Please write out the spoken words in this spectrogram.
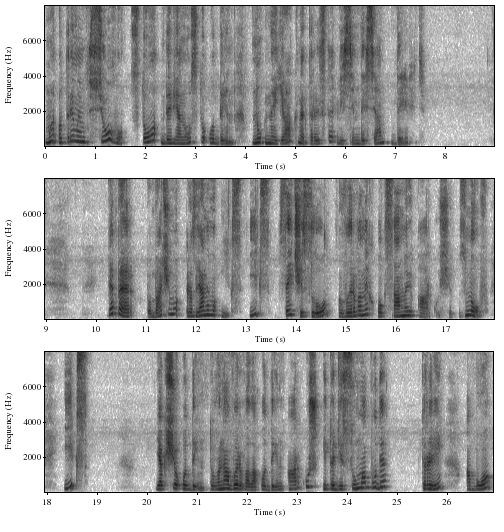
ми отримаємо всього 191. Ну, ніяк не 389. Тепер побачимо, розглянемо х. х це число вирваних Оксаною аркушів. Знов х, якщо 1, то вона вирвала один аркуш, і тоді сума буде 3 або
